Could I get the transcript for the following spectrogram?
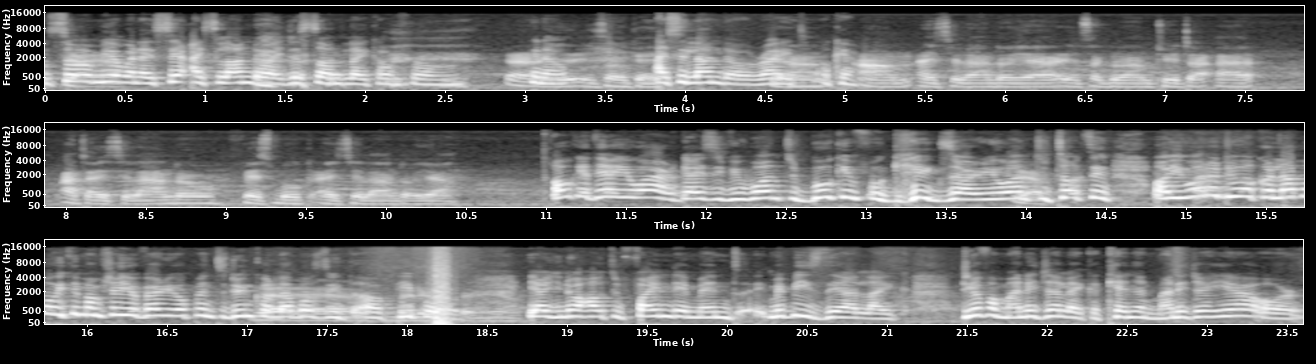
Icelando. So Yeah, me, yeah. when I say Icelando, I just sound like I'm from, Yeah, you know, It's okay. Icelando, right? Yeah, Okay. Um, Icelando, yeah, Instagram, Twitter, uh, at Icelando, Facebook, Icelando, yeah. Okay, there you are, guys. If you want to book him for gigs or you want Yeah. to talk to him or you want to do a collab with him, I'm sure you're very open to doing collabs yeah, with uh, people. open, yeah. you know how to find him and maybe is there like, do you have a manager, like a Kenyan manager here or,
